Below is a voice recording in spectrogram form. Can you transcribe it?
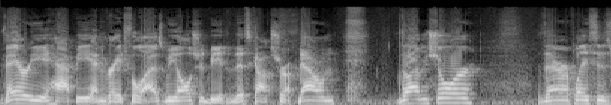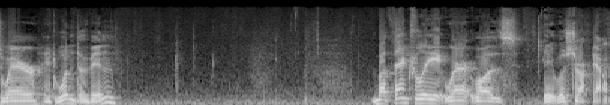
very happy and grateful, as we all should be, that this got struck down. Though I'm sure there are places where it wouldn't have been, But thankfully, where it was, it was struck down.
